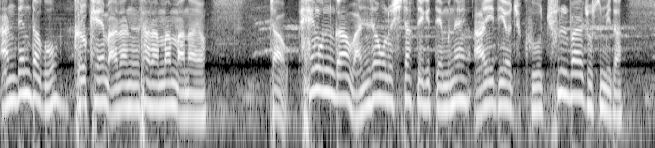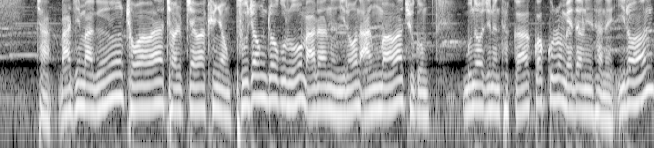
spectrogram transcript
안 된다고 그렇게 말하는 사람만 많아요. 자, 행운과 완성으로 시작되기 때문에 아이디어 좋고 출발 좋습니다. 자, 마지막은 조화와 절제와 균형, 부정적으로 말하는 이런 악마와 죽음, 무너지는 탑과 거꾸로 매달린 산을 이런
